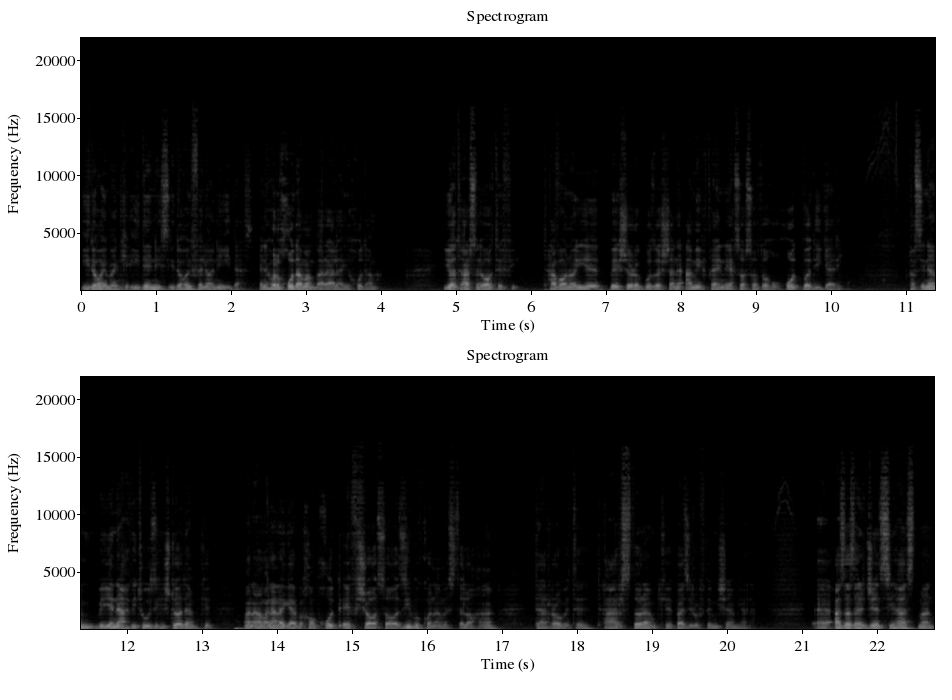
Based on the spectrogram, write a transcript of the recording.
ایده های من که ایده نیست ایده های فلانی ایده است. یعنی حالا خودم هم بر علیه خودمم. یا ترس های عاطفی. توانایی به اشتراک گذاشتن عمیقترین احساسات خود با دیگری. پس اینم به یه نحوی توضیحش دادم که من عملا اگر بخوام خود افشا سازی بکنم اصطلاحا در رابطه ترس دارم که پذیرفته میشم یا نه. از نظر جنسی هست من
